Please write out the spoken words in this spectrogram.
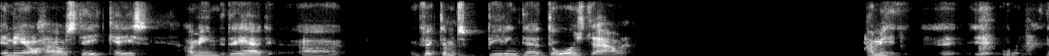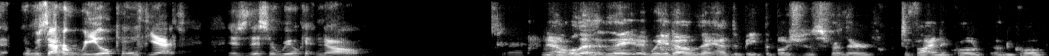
in the Ohio State case, I mean, they had uh, victims beating their doors down. I mean, eh, eh, it, it, eh, was that a real case? Yes. Is this a real case? No. No, well, they, we know they had to beat the bushes for their, to find the quote unquote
